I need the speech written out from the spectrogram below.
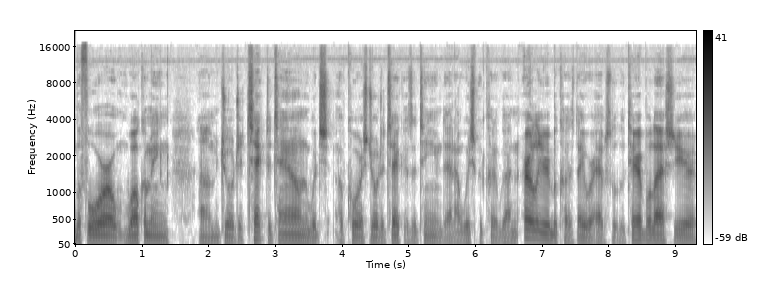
before welcoming um, Georgia Tech to town, which, of course, Georgia Tech is a team that I wish we could have gotten earlier because they were absolutely terrible last year.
